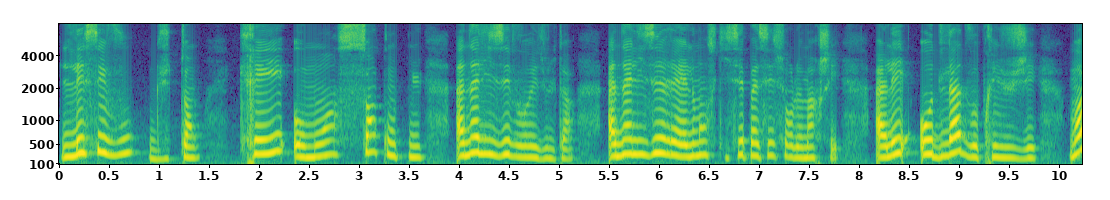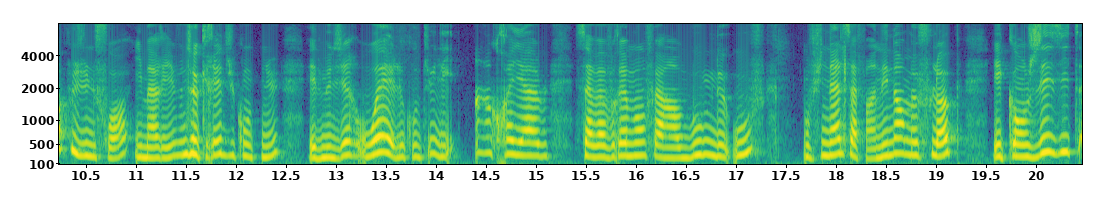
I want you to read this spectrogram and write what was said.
Laissez-vous du temps. Créez au moins 100 contenus. Analysez vos résultats. Analysez réellement ce qui s'est passé sur le marché. Allez au-delà de vos préjugés. Moi, plus d'une fois, il m'arrive de créer du contenu et de me dire ouais, le contenu il est incroyable, ça va vraiment faire un boom de ouf. Au final, ça fait un énorme flop. Et quand j'hésite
